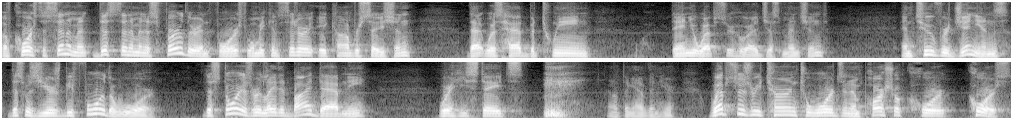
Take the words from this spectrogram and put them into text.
Of course, the sentiment, this sentiment is further enforced when we consider a conversation that was had between Daniel Webster, who I just mentioned, and two Virginians. This was years before the war. The story is related by Dabney, where he states, I don't think I have in here. Webster's return towards an impartial cour course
